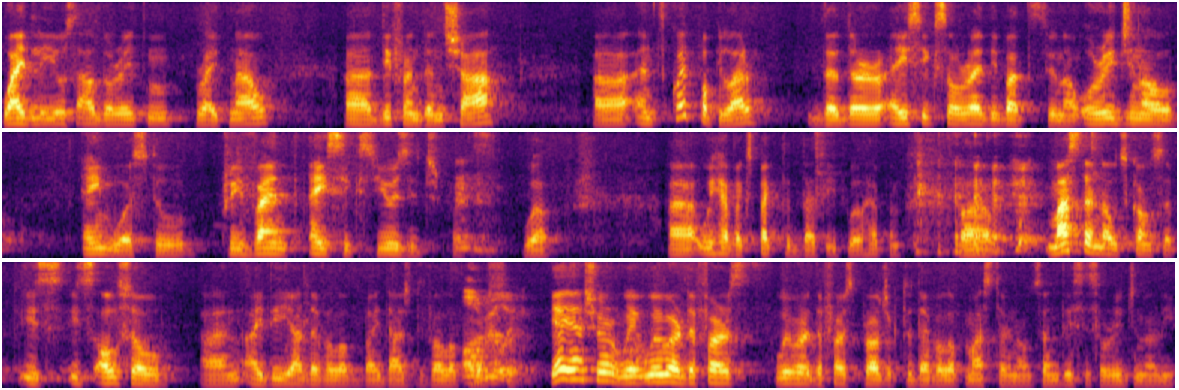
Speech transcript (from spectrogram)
widely used algorithm right now, uh, different than SHA, uh, and quite popular. The, there are ASICs already, but you know, original aim was to prevent ASICs usage. But well, uh, we have expected that it will happen. Uh, master nodes concept is is also an idea developed by Dash developers. Oh, really? Yeah, yeah, sure. We, we were the first we were the first project to develop master nodes, and this is originally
